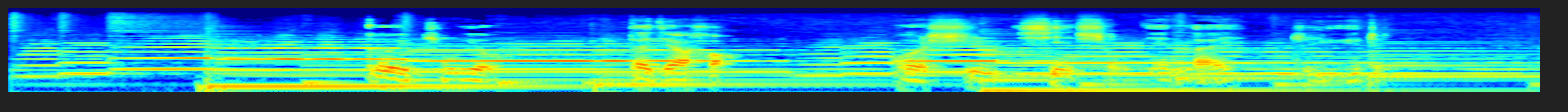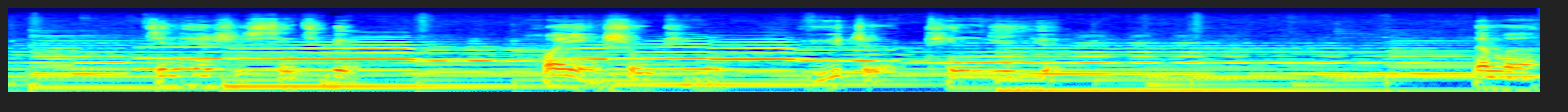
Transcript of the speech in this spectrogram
各位听友，大家好，我是信手拈来之愚者。今天是星期六，欢迎收听愚者听音乐。那么，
